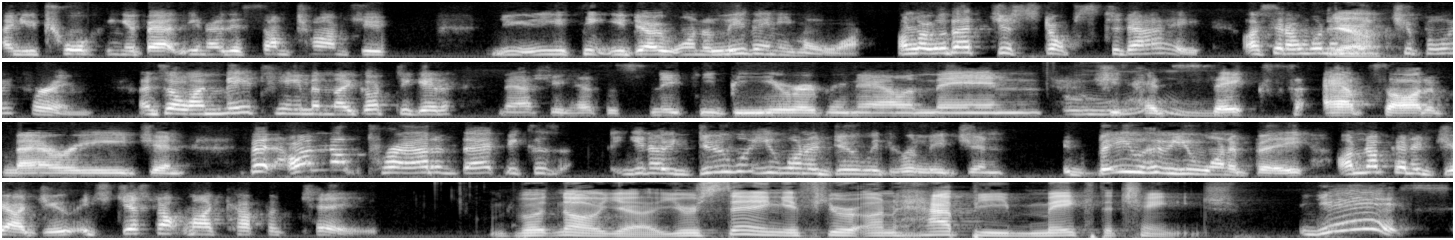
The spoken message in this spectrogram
and you're talking about, you know, there's sometimes you you, you think you don't want to live anymore. I'm like, well, that just stops today. I said, I want to Yeah. meet your boyfriend. And so I met him and they got together. Now she has a sneaky beer every now and then. She's had sex outside of marriage. And but I'm not proud of that because, you know, do what you want to do with religion. Be who you want to be. I'm not going to judge you. It's just not my cup of tea. but no yeah you're saying if you're unhappy make the change Yes,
